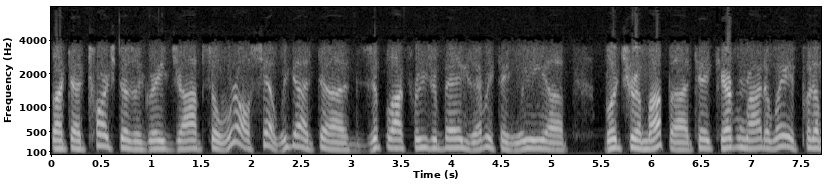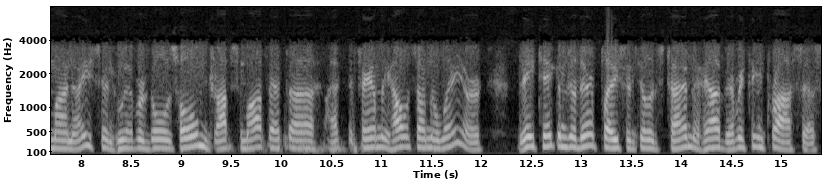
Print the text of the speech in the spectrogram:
But uh, Torch does a great job, so we're all set. We got uh, Ziploc freezer bags, everything. We uh, butcher them up, uh, take care of them right away, put them on ice, and whoever goes home drops them off at the at the family house on the way, or they take them to their place until it's time to have everything processed.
